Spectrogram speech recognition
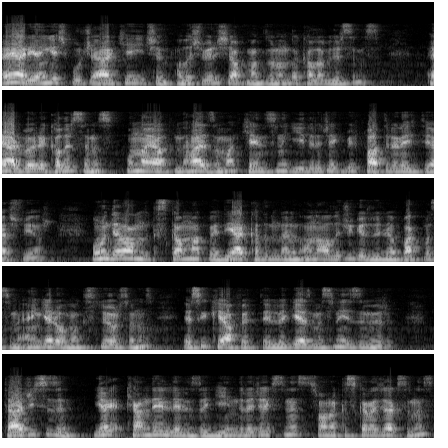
Eğer yengeç burcu erkeği için alışveriş yapmak zorunda kalabilirsiniz. Eğer böyle kalırsanız onun hayatında her zaman kendisini giydirecek bir patrene ihtiyaç duyar. Onu devamlı kıskanmak ve diğer kadınların ona alıcı gözüyle bakmasını engel olmak istiyorsanız eski kıyafetleriyle gezmesine izin verin. Tercih sizin. Ya kendi ellerinizle giyindireceksiniz sonra kıskanacaksınız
